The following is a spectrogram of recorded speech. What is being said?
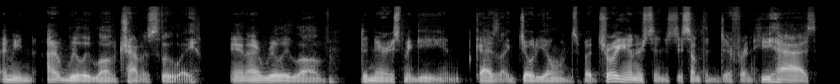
I mean, I really love Travis Lulay and I really love Denarius McGee and guys like Jody Owens, but Troy Andersen is just something different. He has,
